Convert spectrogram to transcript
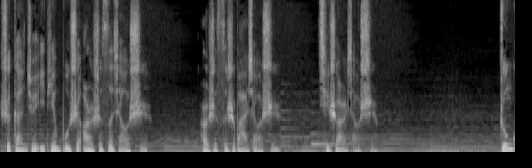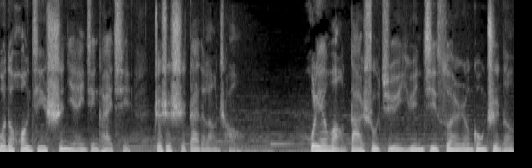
是，感觉一天不是二十四小时，而是四十八小时、七十二小时。中国的黄金十年已经开启，这是时代的浪潮。互联网、大数据、云计算、人工智能，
